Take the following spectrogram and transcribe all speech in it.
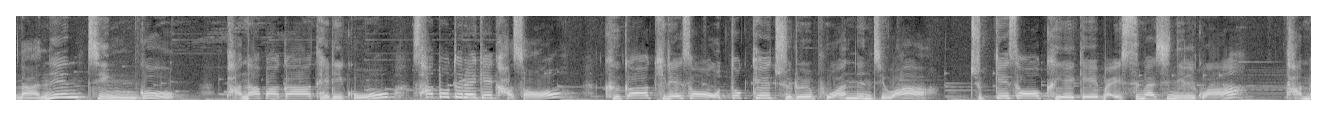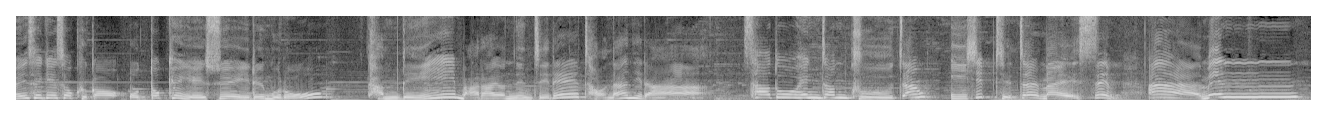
전하는 친구. 바나바가 데리고 사도들에게 가서 그가 길에서 어떻게 주를 보았는지와 주께서 그에게 말씀하신 일과 담의 색에서 그가 어떻게 예수의 이름으로 담대히 말하였는지를 전하니라. 사도행전 9장 27절 말씀. 아멘.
